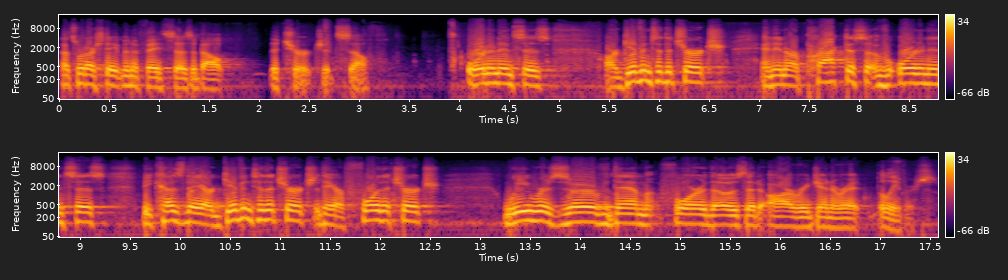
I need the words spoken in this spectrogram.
That's what our statement of faith says about the church itself. Ordinances are given to the church, and in our practice of ordinances, because they are given to the church, they are for the church we reserve them for those that are regenerate believers.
